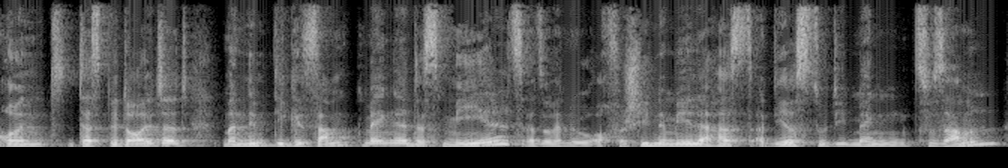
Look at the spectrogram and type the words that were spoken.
Und das bedeutet, man nimmt die Gesamtmenge des Mehls, also wenn du auch verschiedene Mehle hast, addierst du die Mengen zusammen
